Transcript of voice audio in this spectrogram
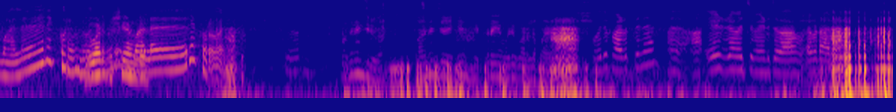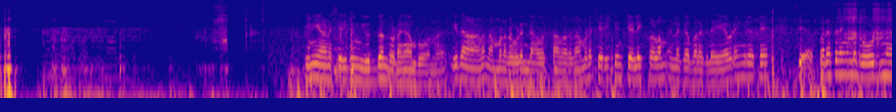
വളരെ കുറവെന്ന് വളരെ കുറവാണ്. പതിനഞ്ച് രൂപ. പതിനഞ്ച് രൂപയ്ക്ക് ഇത്രയും ഒരു പഴം. ഒരു പഴത്തിന് ഏഴ് രൂപ വെച്ച് മേടിച്ചതാ എവിടെ? ഇനിയാണ് ശരിക്കും യുദ്ധം തുടങ്ങാൻ പോകുന്നത്. ഇതാണ് നമ്മുടെ റോഡിന്റെ അവസ്ഥ എന്ന് പറയുന്നത്. നമ്മുടെ ശരിക്കും ചെളിക്കുളം എന്നൊക്കെ പറയത്തില്ല? എവിടെയെങ്കിലുമൊക്കെ പല സ്ഥലങ്ങളിലും റോഡിന്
